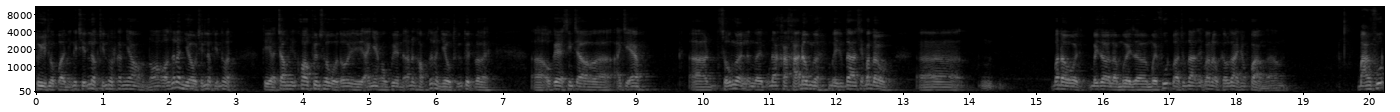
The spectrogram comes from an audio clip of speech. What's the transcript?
Tùy thuộc vào những cái chiến lược chiến thuật khác nhau nó có rất là nhiều chiến lược chiến thuật. Thì ở trong những khoa học chuyên sâu của tôi thì anh em học viên đã được học rất là nhiều thứ tuyệt vời. À, ok, xin chào ờ, anh chị em. À, số người là người cũng đã khá khá đông rồi. Bây chúng ta sẽ bắt đầu à, bắt đầu bây giờ là 10 giờ 10 phút và chúng ta sẽ bắt đầu kéo dài trong khoảng uh, 30 phút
